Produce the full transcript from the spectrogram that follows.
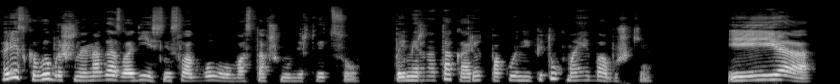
Резко выброшенная нога злодея снесла голову восставшему мертвецу. Примерно так орет покойный петух моей бабушки. «И я!»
